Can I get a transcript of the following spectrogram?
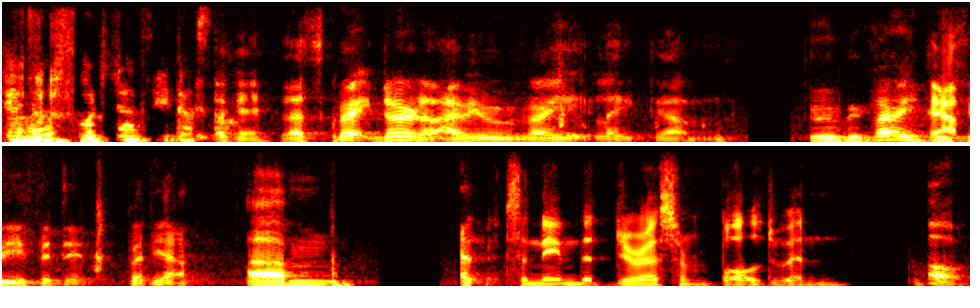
it unfortunately does not. Okay, that's great. No, no, no. I mean, we're very like um, it would be very Yep. goofy if it did. But yeah. Um. It's a name that derives from Baldwin. Oh,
